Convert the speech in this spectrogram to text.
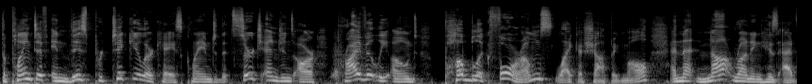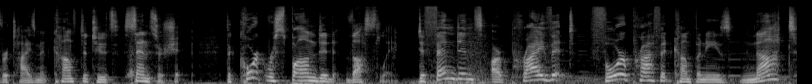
The plaintiff in this particular case claimed that search engines are privately owned public forums, like a shopping mall, and that not running his advertisement constitutes censorship. The court responded thusly. Defendants are private, for-profit companies not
